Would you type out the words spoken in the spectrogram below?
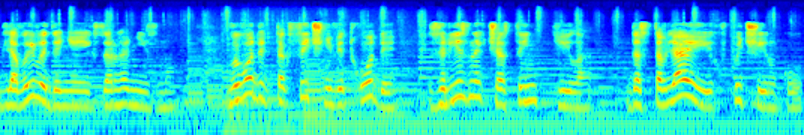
для виведення їх з організму, виводить токсичні відходи з різних частин тіла, доставляє їх в печінку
